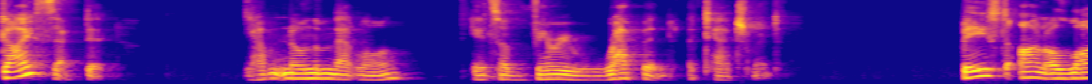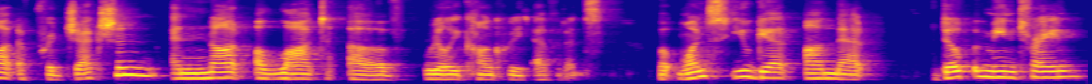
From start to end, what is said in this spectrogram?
dissect it you haven't known them that long. It's a very rapid attachment. Based on a lot of projection and not a lot of really concrete evidence. But once you get on that dopamine train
